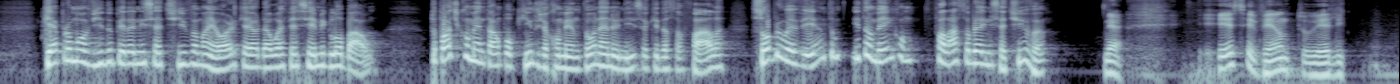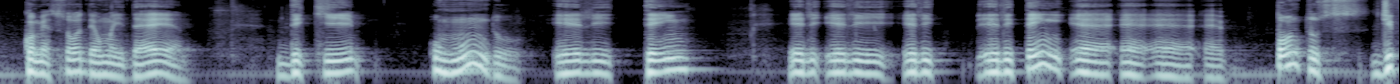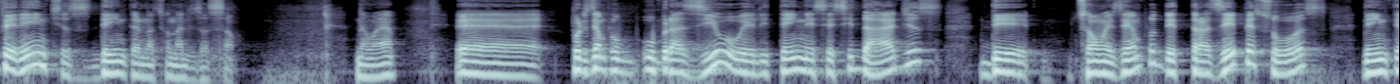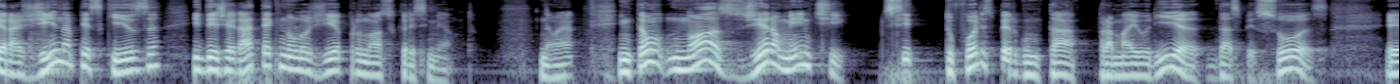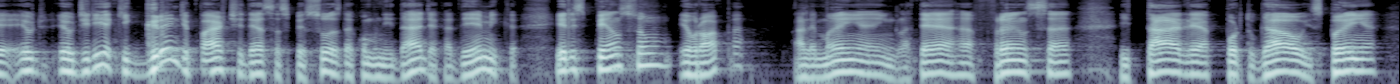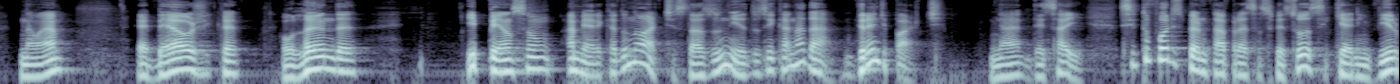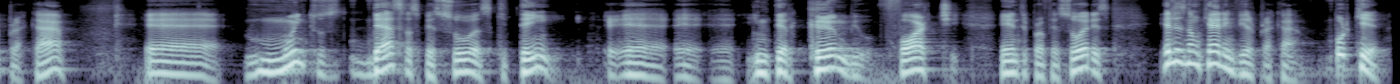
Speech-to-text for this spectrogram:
que é promovido pela iniciativa maior, que é da UFSM Global. Tu pode comentar um pouquinho, tu já comentou né, no início aqui da sua fala, sobre o evento e também falar sobre a iniciativa? É. Esse evento, ele começou de uma ideia de que o mundo, ele tem ele, ele, ele, ele tem é, é, é, é pontos diferentes de internacionalização, não é? é? Por exemplo, o Brasil ele tem necessidades de, só um exemplo, de trazer pessoas, de interagir na pesquisa e de gerar tecnologia para o nosso crescimento, não é? Então nós geralmente, se tu fores perguntar para a maioria das pessoas, é, eu, eu diria que grande parte dessas pessoas da comunidade acadêmica, eles pensam Europa, Alemanha, Inglaterra, França, Itália, Portugal, Espanha, não é? É Bélgica, Holanda, e pensam América do Norte, Estados Unidos e Canadá, grande parte né, desse aí. Se tu fores perguntar para essas pessoas se querem vir para cá, é, muitos dessas pessoas que têm é, é, é, intercâmbio forte entre professores, eles não querem vir para cá. Por quê?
